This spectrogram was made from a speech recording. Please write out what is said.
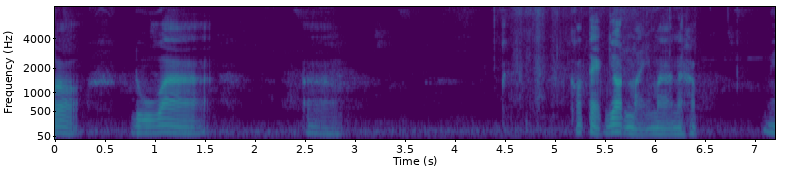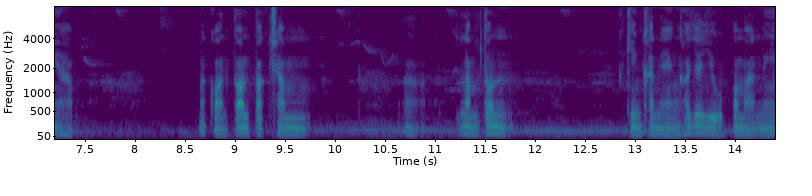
ก็ดูว่า เขาแตกยอดใหม่มานะครับเนี่ยครับ เมื่อก่อนตอนปักชำลำต้นกิ่งแขนงเขาจะอยู่ประมาณนี้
